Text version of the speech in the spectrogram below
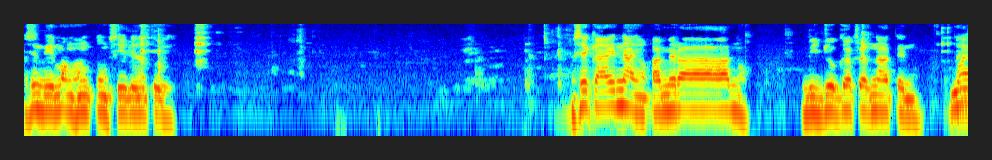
Kasi hindi manghang tong sili na to eh. Kasi kain na yung camera ano, videographer natin. Na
